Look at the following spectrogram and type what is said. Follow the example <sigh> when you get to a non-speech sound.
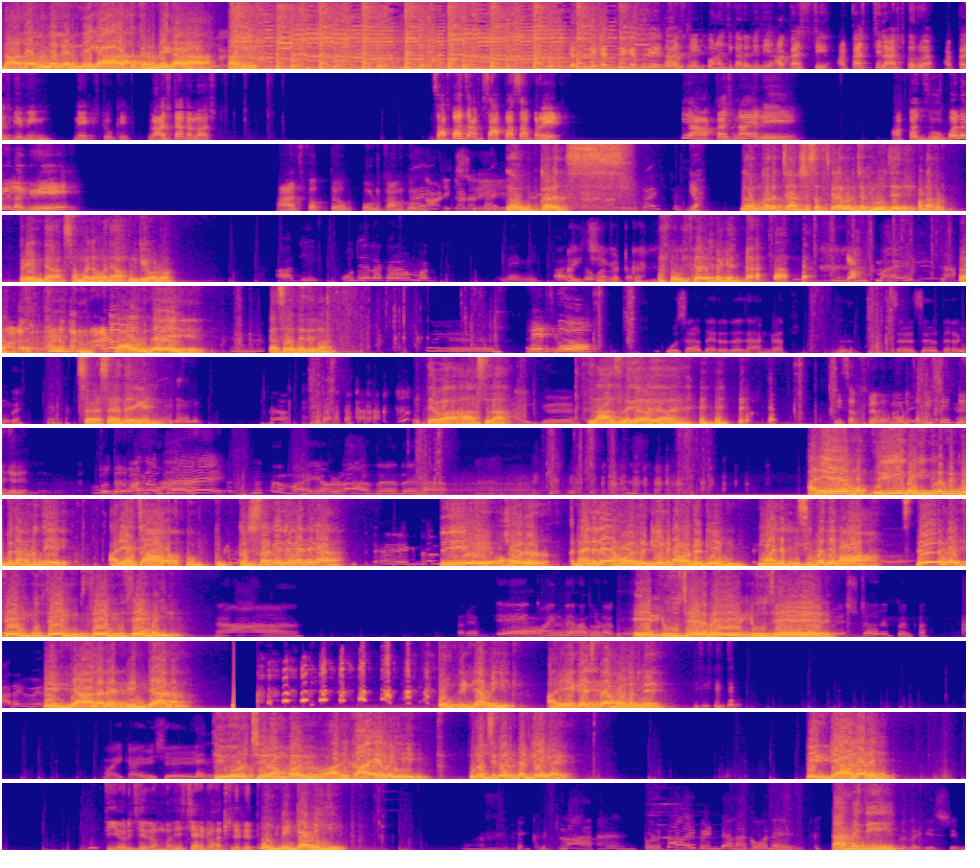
दादा बोलला करने का तो करने का. कत्री कत्री कत्री। लास्ट डेट कोणाची करायची होती? आकाशची. आकाशची लास्ट करूया. Akash gaming next okay last आहे का लास्ट झापा झाप सापा साप रे. हे आकाश नाही रे. आकाश झोपायला गेला रे आज फक्त फोडकाम करू. लवकरच. घ्या. लवकरच चारशे सबस्क्रायबरच्या क्लोज आहेत. पटापट. प्रेम द्या समाजामध्ये आपुलकी वाढवा. आधी उद्याला करा मग. नाही नाही आधी आईची दोघांना गट करा. काय घ्या राडो कर राडो कर राडो. काय उदय? कसं होतं तुला? लेट्स गो उसळतंय रे त्याच्या अंगात. सळसळत रक्त. आहे. सळसळत आहे काय? तेव्हा हसला. आई ग. लाजलं का बघा ही सबस्क्रायबर मोडचा विषय डेंजर आहे. बाई एवढा हसू येतोय ना। अरे म- ई भाई तुला मी खोटं नाही बोलते। अरे ह्याचा आवाज़ खूप कशासारखा येतो माहितीये का? ते हॉरर नाही नाही हॉरर गेम आहे ना हॉरर गेम माझ्या पीसी मध्ये भावा। सेम आहे same to same same to same भाई। ए बाप कॉइन रे दे ना बाप. थोडा। ए टू झेड भाई ए टू झेड पिंट्या आला रे पिंट्या आला. कोण पिंट्या भाई अरे काय स्पॅम व्हायला लागले? बाई काय विषय? तिओरची रंबा अरे काय भाई फुलाची रेड पडली आहे काय? पिंट्या आला रे. तियोरची रंबाची चॅट वाचली रे कोण पिंट्या भाई कुठला? पिंट्याला कोण आहे? काय माहिती?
